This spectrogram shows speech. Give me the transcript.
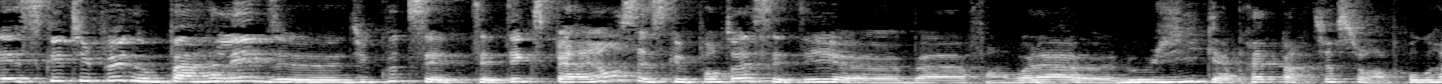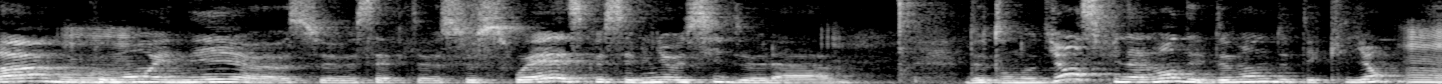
est-ce que tu peux nous parler de, du coup de cette, cette expérience? Est-ce que pour toi c'était, bah, enfin voilà, logique après de partir sur un programme? Mhm. Comment est né ce, cette, ce souhait? Est-ce que c'est venu aussi de la, de ton audience finalement, des demandes de tes clients? Mm.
